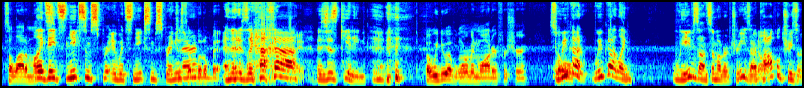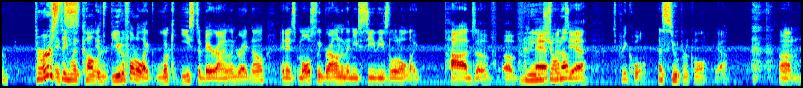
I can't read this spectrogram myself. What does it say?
It's a lot of months. like they'd sneak some spring. It would sneak some spring just in there, Just a little bit. and then it's like, ha ha. Right. It's just kidding. But we do have warm and water for sure. So we've got we've got like leaves on some of our trees. Our know. popple trees are bursting with color. It's beautiful to like look east of Bear Island right now, and it's mostly brown, and then you see these little like pods of of Green aspens. showing up? Yeah, it's pretty cool. That's super cool. Yeah. Um,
